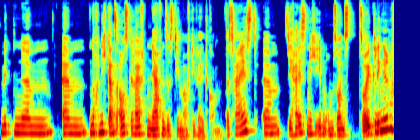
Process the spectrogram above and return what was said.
mit einem ähm, noch nicht ganz ausgereiften Nervensystem auf die Welt kommen. Das heißt, ähm, sie heißen nicht eben umsonst Säuglinge.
